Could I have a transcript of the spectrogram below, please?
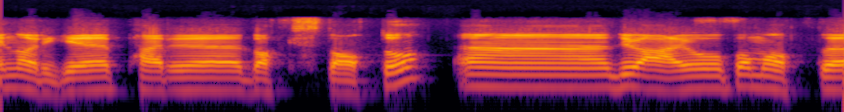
i Norge per uh, dags dato. Uh, du er jo på en måte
